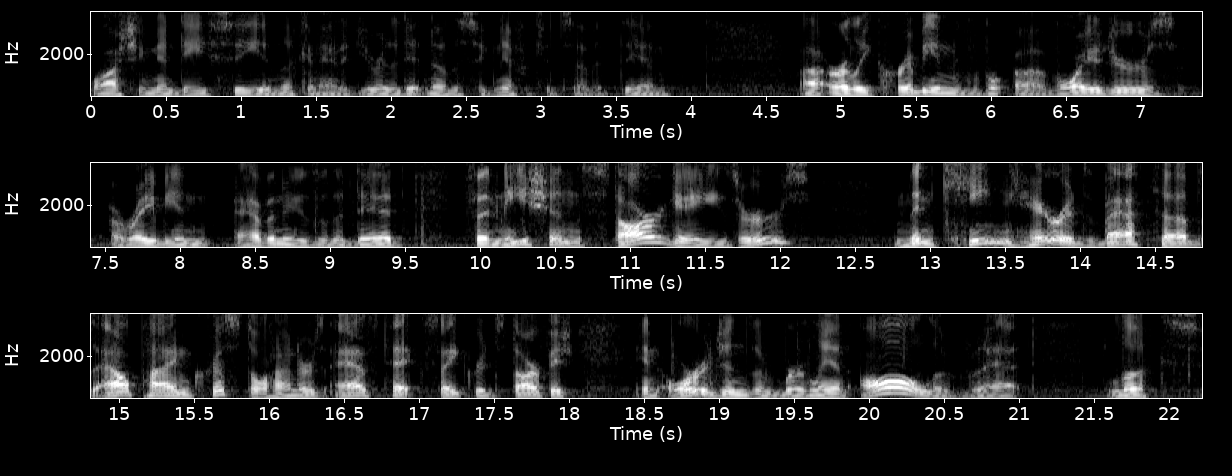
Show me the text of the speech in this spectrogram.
Washington, D.C., and looking at it, you really didn't know the significance of it then. Uh, early Caribbean vo- uh, voyagers, Arabian Avenues of the Dead, Phoenician stargazers, then King Herod's bathtubs, Alpine crystal hunters, Aztec sacred starfish, and origins of Berlin. All of that looks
